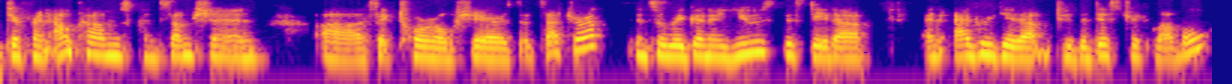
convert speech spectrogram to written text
different outcomes, consumption, uh, sectoral shares, et cetera. And so we're going to use this data and aggregate up to the district level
